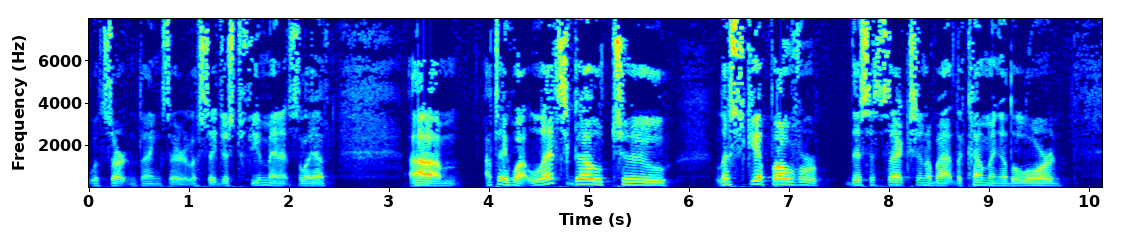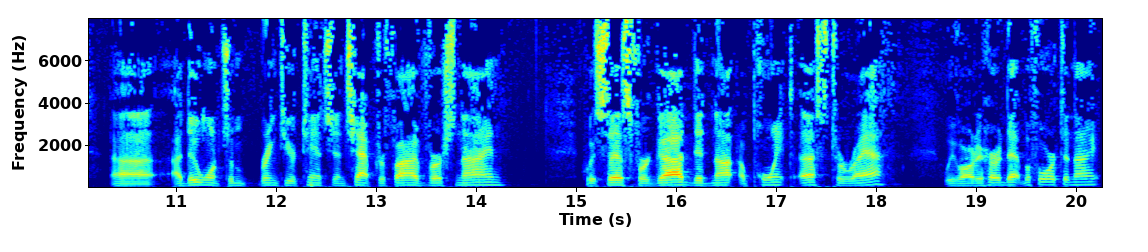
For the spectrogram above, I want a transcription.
with certain things there. Let's see, just a few minutes left. Um, I'll tell you what, let's go to, let's skip over this section about the coming of the Lord. Uh, I do want to bring to your attention chapter 5 verse 9, which says, for God did not appoint us to wrath. We've already heard that before tonight.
